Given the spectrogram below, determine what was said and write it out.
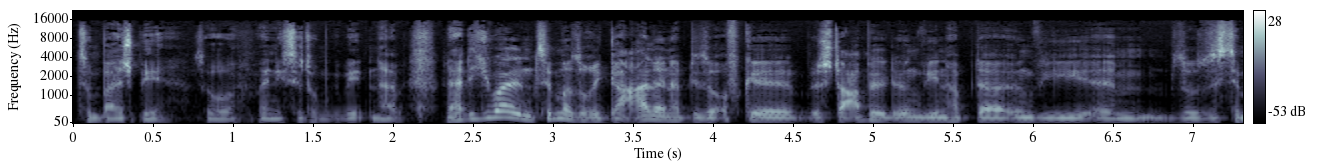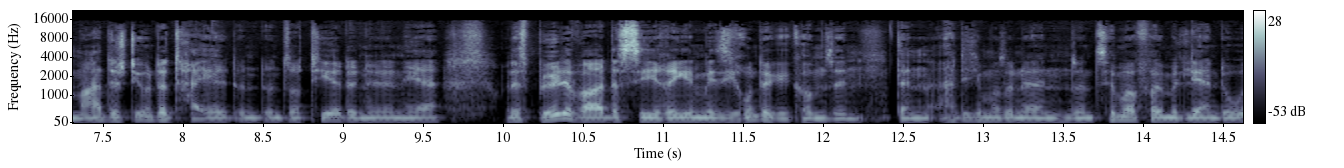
Zum Beispiel, so, wenn ich sie drum gebeten habe. Da hatte ich überall im Zimmer so Regale und habe die so oft gestapelt irgendwie und habe da irgendwie ähm, so systematisch die unterteilt und, und sortiert und hin und her. Und das Blöde war, dass sie regelmäßig runtergekommen sind. Dann hatte ich immer so, eine, so ein Zimmer voll mit leeren Dosen.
